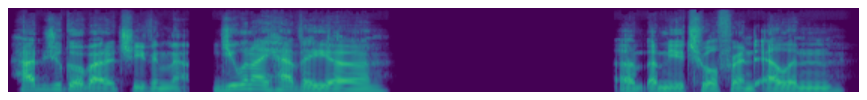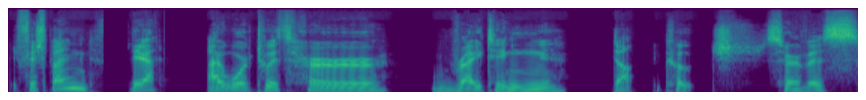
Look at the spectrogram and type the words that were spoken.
How did you go about achieving that? You and I have a uh, a, a mutual friend, Ellen Fishbein. Yeah, I worked with her writing dot coach service.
